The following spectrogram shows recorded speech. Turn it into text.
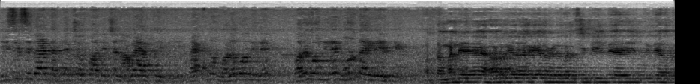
ಡಿ ಸಿ ಸಿ ಬ್ಯಾಂಕ್ ಅಧ್ಯಕ್ಷ ಉಪಾಧ್ಯಕ್ಷ ನಾವೇ ಆಗ್ತೀವಿ. ಯಾಕಂದ್ರೆ ಒಳಗೊಂದಿದೆ ಹೊರಗೊಂದಿದೆ ನೋಡ್ತಾ ಇದೆ ಅಂತ ಹೇಳಿ. ಮತ್ತು ಮೊನ್ನೆ ಆರೋಗ್ಯದಾಗ ಏನೋ ಹೇಳಿದ ಚೀಟಿ ಇದೆ ಇದೆ ಅಂತ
